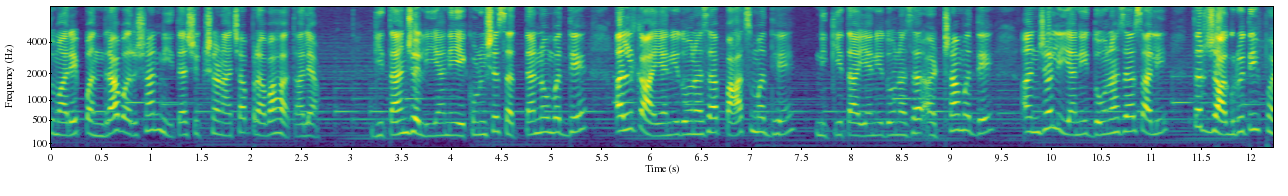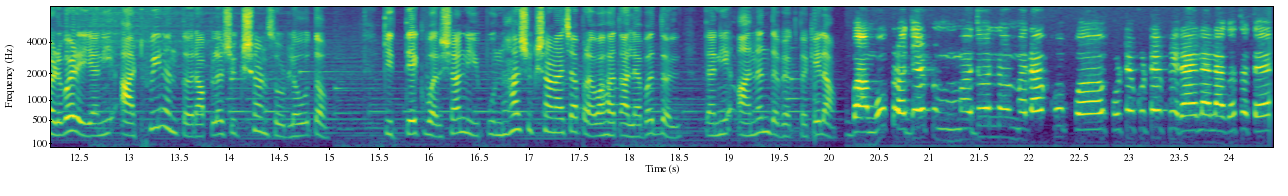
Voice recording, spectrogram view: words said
सुमारे पंधरा वर्षांनी त्या शिक्षणाच्या प्रवाहात आल्या. गीतांजली यांनी एकोणीसशे सत्त्याण्णवमध्ये अलका यांनी दोन हजार पाच मध्ये निकिता यांनी दोन हजार अठरा मध्ये अंजली यांनी दोन हजार साली तर जागृती फडवळे यांनी आठवी नंतर आपलं शिक्षण सोडलं होतं. कित्येक वर्षांनी पुन्हा शिक्षणाच्या प्रवाहात आल्याबद्दल त्यांनी आनंद व्यक्त केला. बांबू प्रोजेक्ट मधून मला खूप कुठे कुठे फिरायला लागत होते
